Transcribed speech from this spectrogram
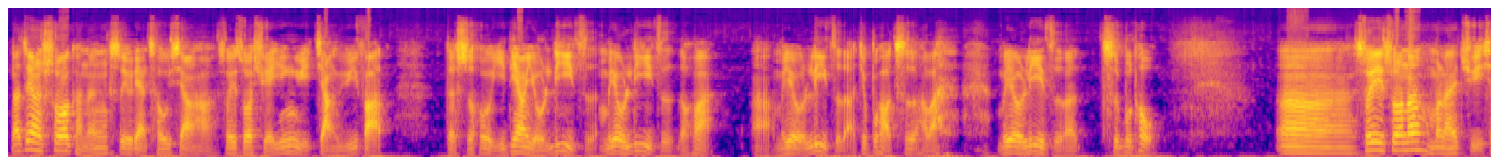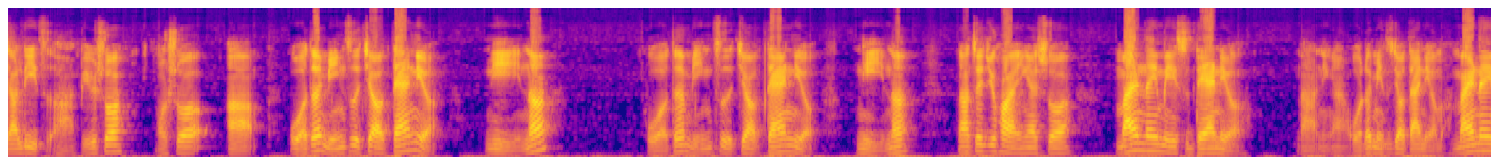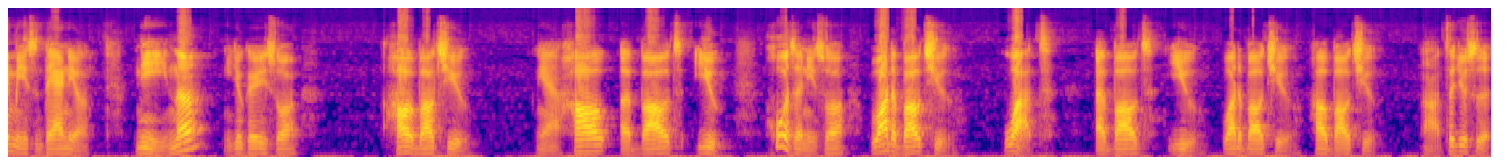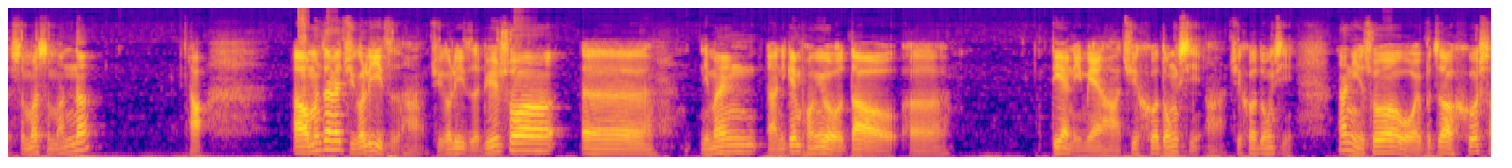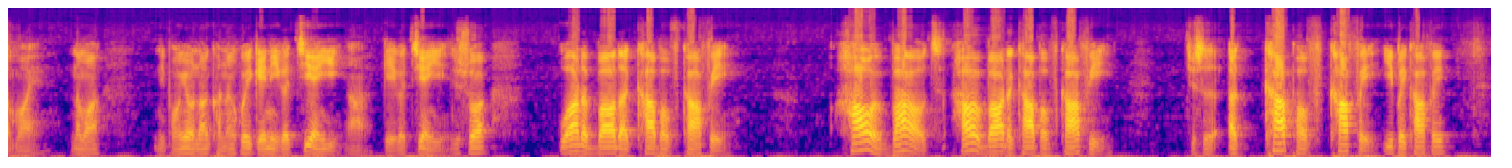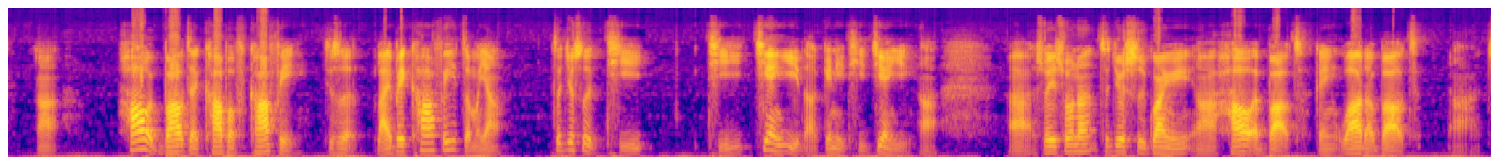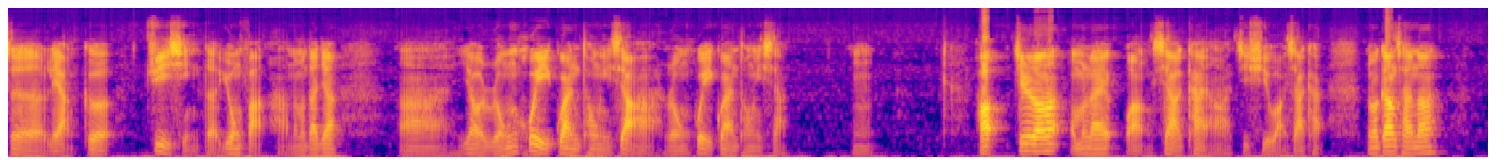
那这样说可能是有点抽象哈，所以说学英语讲语法的时候一定要有例子，没有例子的话。啊，没有例子的就不好吃，好吧？没有例子的吃不透。嗯，所以说呢，我们来举一下例子啊。比如说，我说啊，我的名字叫 Daniel，你呢？我的名字叫 Daniel，你呢？那这句话应该说 My name is Daniel。那你看，我的名字叫 Daniel 嘛？My name is Daniel。你呢？你就可以说 How about you？你看 How about you？或者你说 What about you? What about you? What about you? How about you? 啊，这就是什么什么呢？好，啊，我们再来举个例子哈，举个例子，比如说呃，你们啊，你跟朋友到呃店里面啊去喝东西啊，去喝东西，那你说我也不知道喝什么哎，那么你朋友呢可能会给你一个建议啊，给一个建议，就说 What about a cup of coffee? How about How about a cup of coffee？就是 a cup of coffee，一杯咖啡啊。How about a cup of coffee？就是来杯咖啡怎么样？这就是提提建议的，给你提建议啊啊。所以说呢，这就是关于啊 how about 跟 what about 啊这两个句型的用法啊。那么大家啊要融会贯通一下啊，融会贯通一下。嗯，好，接着呢，我们来往下看啊，继续往下看。那么刚才呢，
